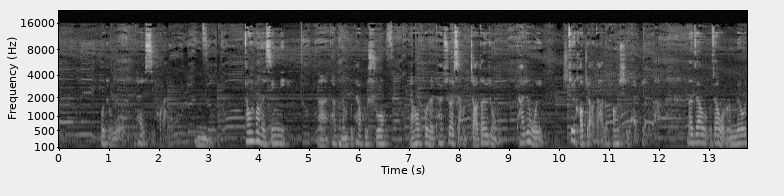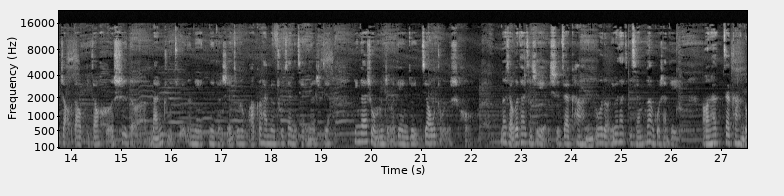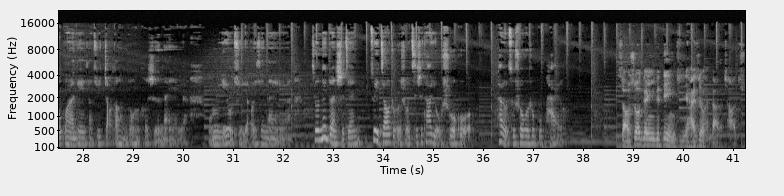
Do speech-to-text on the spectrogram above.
或者我不太喜欢，嗯，他会放在心里，啊，他可能不太会说，然后或者他需要想找到一种他认为最好表达的方式来表达。那在在我们没有找到比较合适的男主角的那那段时间，就是华哥还没有出现的前一段时间，应该是我们整个电影最焦灼的时候。那小哥他其实也是在看很多的，因为他以前不看国产电影，然后他在看很多国产电影，想去找到很多很合适的男演员。我们也有去聊一些男演员，就那段时间最焦灼的时候，其实他有说过，他有次说过说不拍了。小说跟一个电影之间还是有很大的差距，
